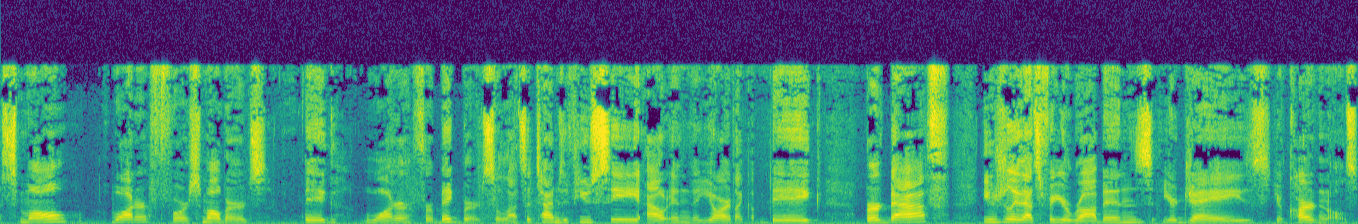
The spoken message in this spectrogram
small water for small birds, big water for big birds. So lots of times, if you see out in the yard like a big bird bath, usually that's for your robins, your jays, your cardinals.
